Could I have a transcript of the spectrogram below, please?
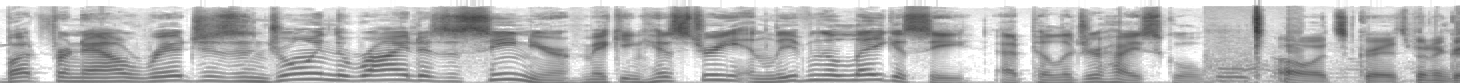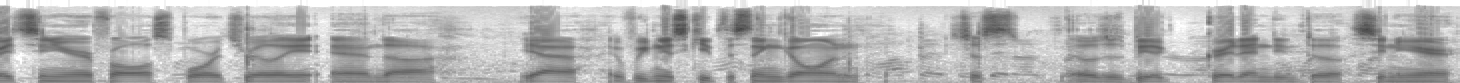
But for now, Ridge is enjoying the ride as a senior, making history and leaving a legacy at Pillager High School. Oh, it's great. It's been a great senior year for all sports, really, and uh, yeah, if we can just keep this thing going, it's just it'll just be a great ending to senior year.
